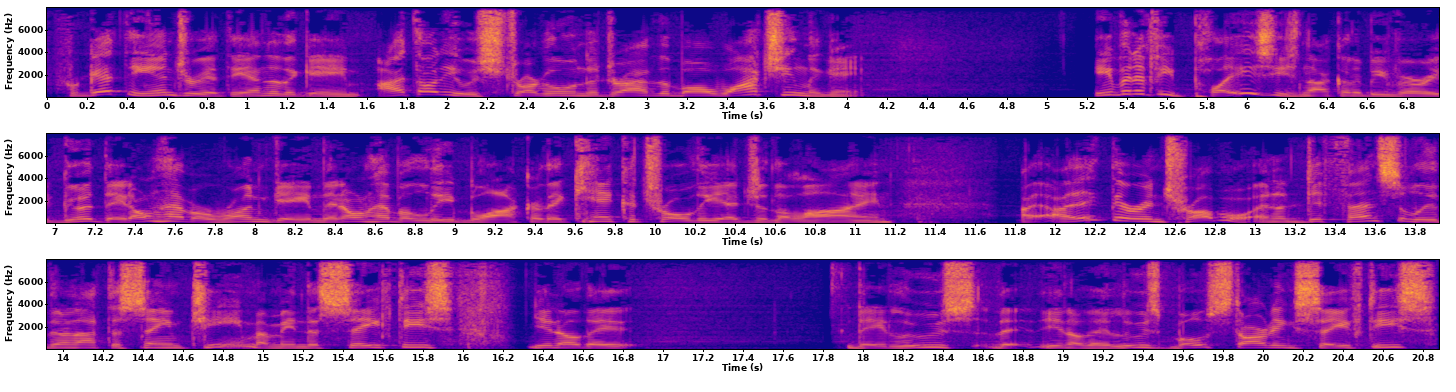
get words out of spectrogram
forget the injury at the end of the game. I thought he was struggling to drive the ball watching the game. Even if he plays, he's not going to be very good. They don't have a run game. They don't have a lead blocker. They can't control the edge of the line. I, I think they're in trouble. And defensively, they're not the same team. I mean, the safeties, you know, they they lose, you know, they lose both starting safeties,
